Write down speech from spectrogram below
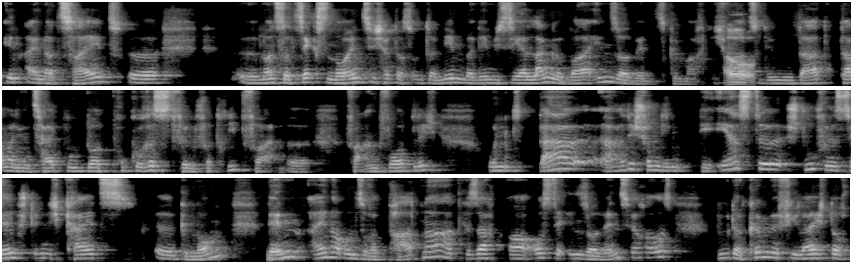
in einer Zeit, äh, 1996 hat das Unternehmen, bei dem ich sehr lange war, Insolvenz gemacht. Ich war oh. zu dem damaligen Zeitpunkt dort Prokurist für den Vertrieb ver äh, verantwortlich. Und da hatte ich schon die, die erste Stufe des Selbstständigkeits äh, genommen, denn einer unserer Partner hat gesagt, oh, aus der Insolvenz heraus, du, da können wir vielleicht doch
